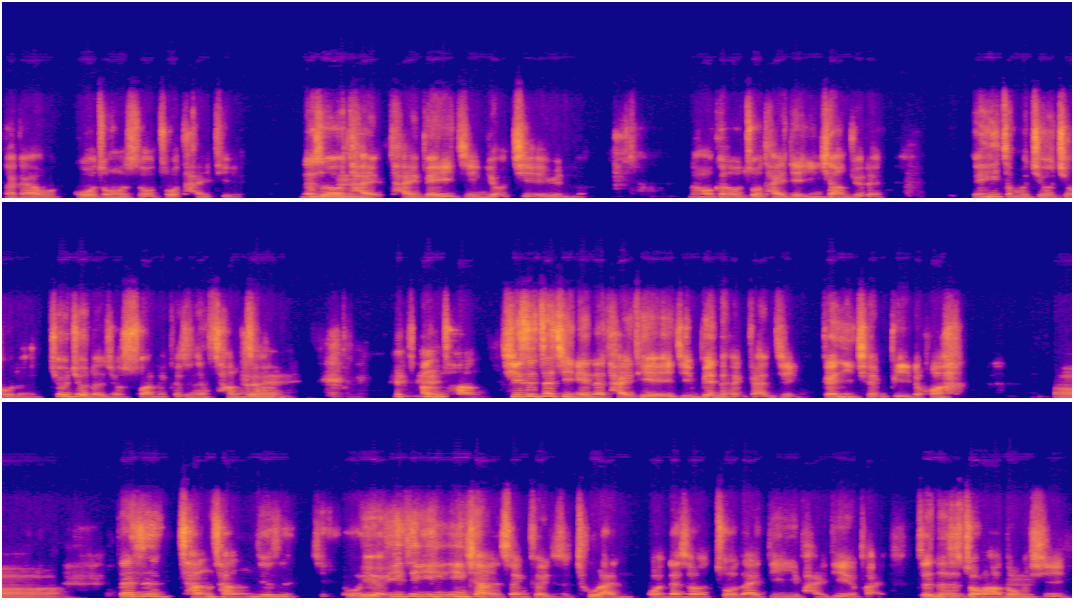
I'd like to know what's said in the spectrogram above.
大概我国中的时候坐台铁，那时候嗯。台、台北已经有捷运了，然后可是我坐台铁印象觉得，诶，怎么旧旧的，旧旧的就算了，可是常常对，常常，其实这几年的台铁已经变得很干净，跟以前比的话，哦，但是常常就是我有一印印印象很深刻，就是突然我那时候坐在第一排、第二排，真的是撞到东嗯。西。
